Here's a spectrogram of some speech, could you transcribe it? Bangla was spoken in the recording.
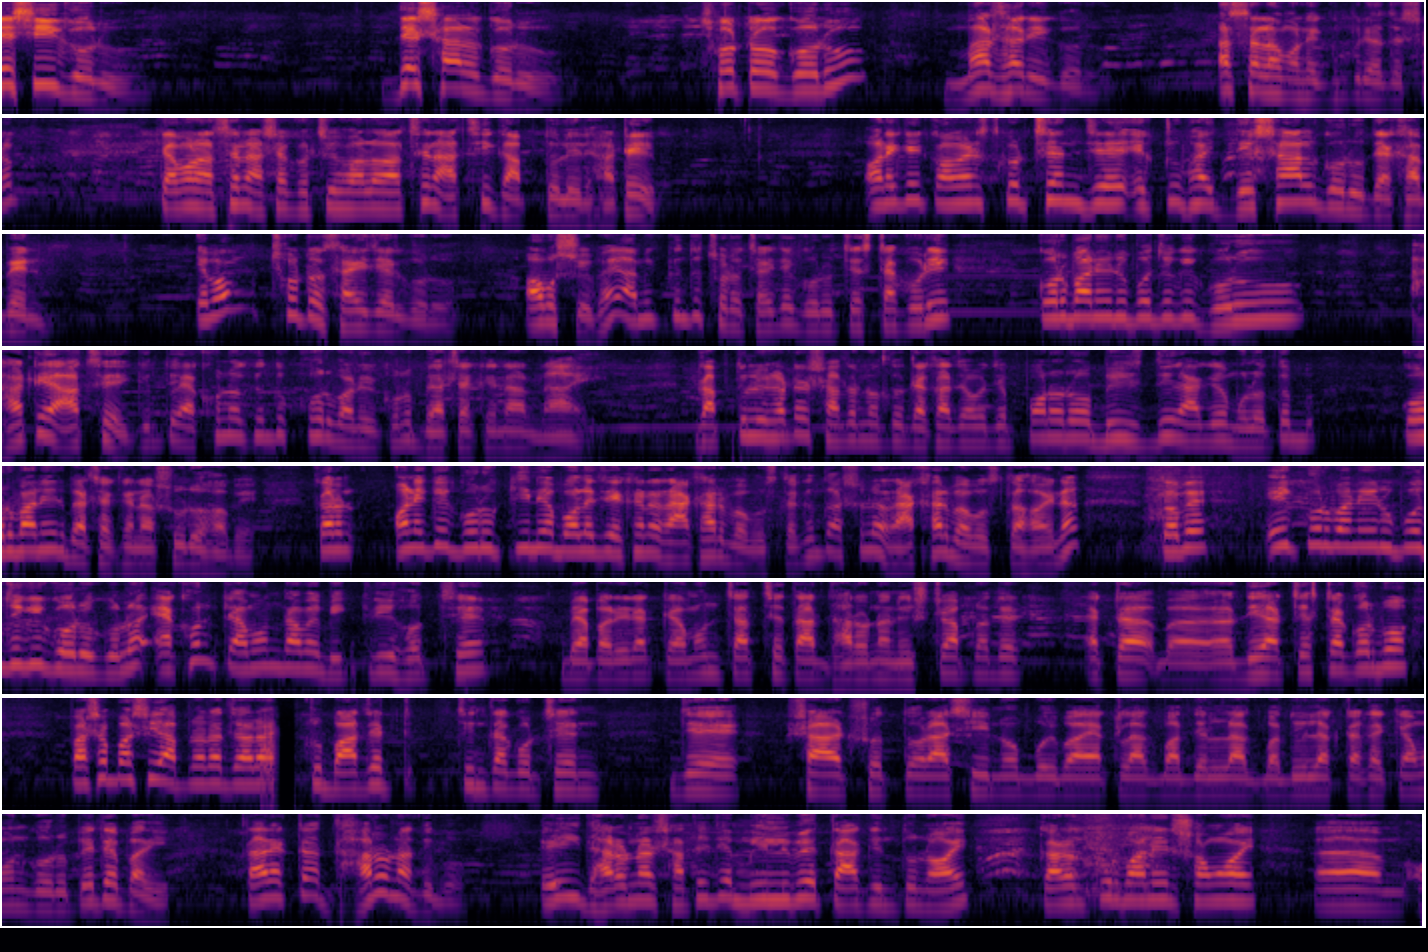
দেশি গরু, দেশাল গরু, ছোট গরু, মাঝারি গরু। আসসালামু আলাইকুম প্রিয় দর্শক, কেমন আছেন? আশা করছি ভালো আছেন। আছি গাবতলির হাটে। অনেকেই কমেন্টস করছেন যে, একটু ভাই দেশাল গরু দেখাবেন এবং ছোট সাইজের গরু। অবশ্যই ভাই, আমি কিন্তু ছোট সাইজের গরু চেষ্টা করি। কোরবানির উপযোগী গরু হাটে আছে, কিন্তু এখনও কিন্তু কোরবানির কোনো বেচা কেনা নাই। গাবতলির হাটে সাধারণত দেখা যাবে যে, পনেরো, বিশ দিন আগে মূলত কোরবানির বেচা কেনা শুরু হবে। কারণ অনেকে গরু কিনে বলে যে এখানে রাখার ব্যবস্থা, কিন্তু আসলে রাখার ব্যবস্থা হয় না। তবে এই কোরবানির উপযোগী গরুগুলো এখন কেমন দামে বিক্রি হচ্ছে, ব্যাপারীরা কেমন চাচ্ছে তার ধারণা নিশ্চয় আপনাদের একটা দেওয়ার চেষ্টা করব। পাশাপাশি আপনারা যারা একটু বাজেট চিন্তা করছেন যে ষাট, সত্তর, আশি, নব্বই বা এক লাখ বা দেড় লাখ বা দুই লাখ টাকায় কেমন গরু পেতে পারি, তার একটা ধারণা দিব। এই ধারণার সাথে যে মিলবে তা কিন্তু নয়, কারণ কুরবানির সময়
